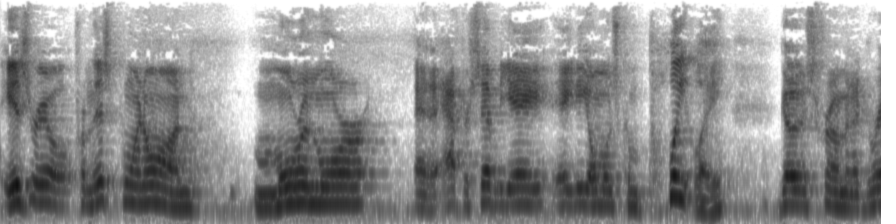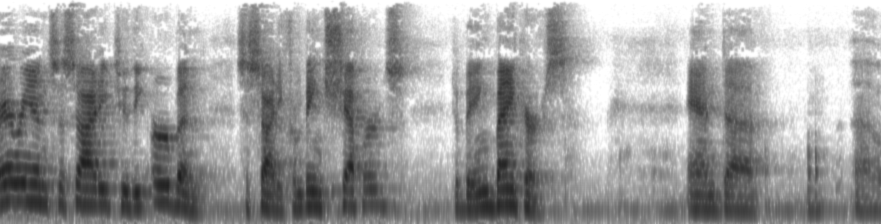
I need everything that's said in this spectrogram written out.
Israel from this point on, more and more, and after 78 AD, almost completely, goes from an agrarian society to the urban society, from being shepherds to being bankers. And uh, uh,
